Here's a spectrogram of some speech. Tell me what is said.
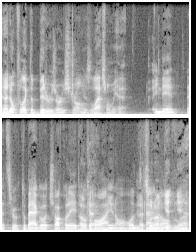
And I don't feel like the bitters are as strong as the last one we had. Indeed, that's true. Tobacco, chocolate, Okay. cocoa, you know, all these That's kind what I'm of, getting, uh,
